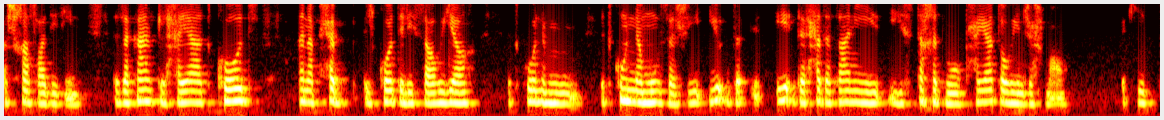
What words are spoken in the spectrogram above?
أشخاص عديدين. إذا كانت الحياة كود أنا بحب الكود اللي يساويه تكون تكون نموذج يقدر يقدر حدا تاني يستخدمه بحياته وينجح معه. أكيد.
